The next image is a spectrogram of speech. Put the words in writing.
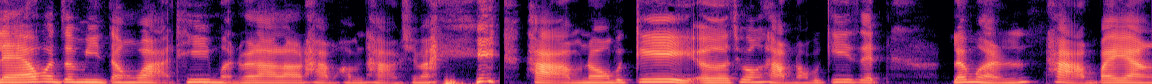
แล้วมันจะมีจังหวะที่เหมือนเวลาเราถามคำถามใช่ไหม ถามน้องเบกกี้ เออ ช่วงถามน้องเบกกี้เสร็จ แล้วเหมือนถามไปอย่าง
